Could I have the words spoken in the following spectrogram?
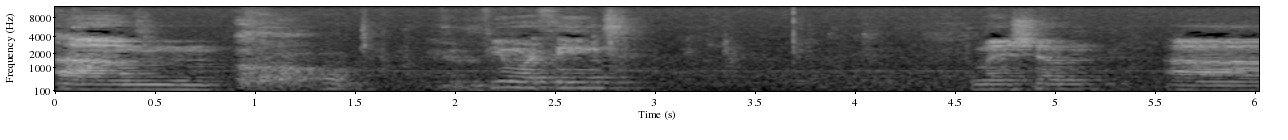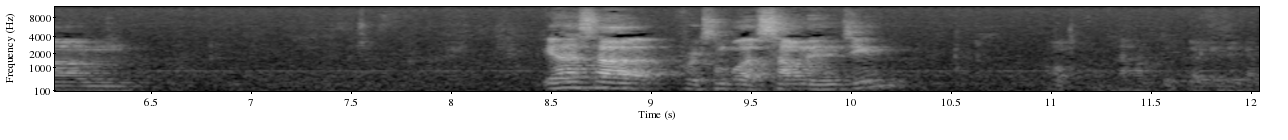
Um, a few more things to mention. Um, it has a, for example, a sound engine. Oh, I have to plug it again.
